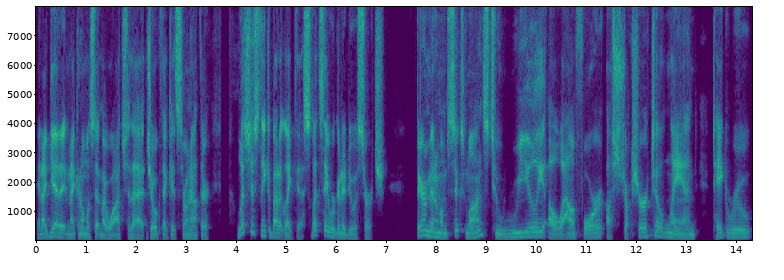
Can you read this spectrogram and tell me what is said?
And I get it. And I can almost set my watch to that joke that gets thrown out there. Let's just think about it like this. Let's say we're going to do a search bare minimum six months to really allow for a structure to land take root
